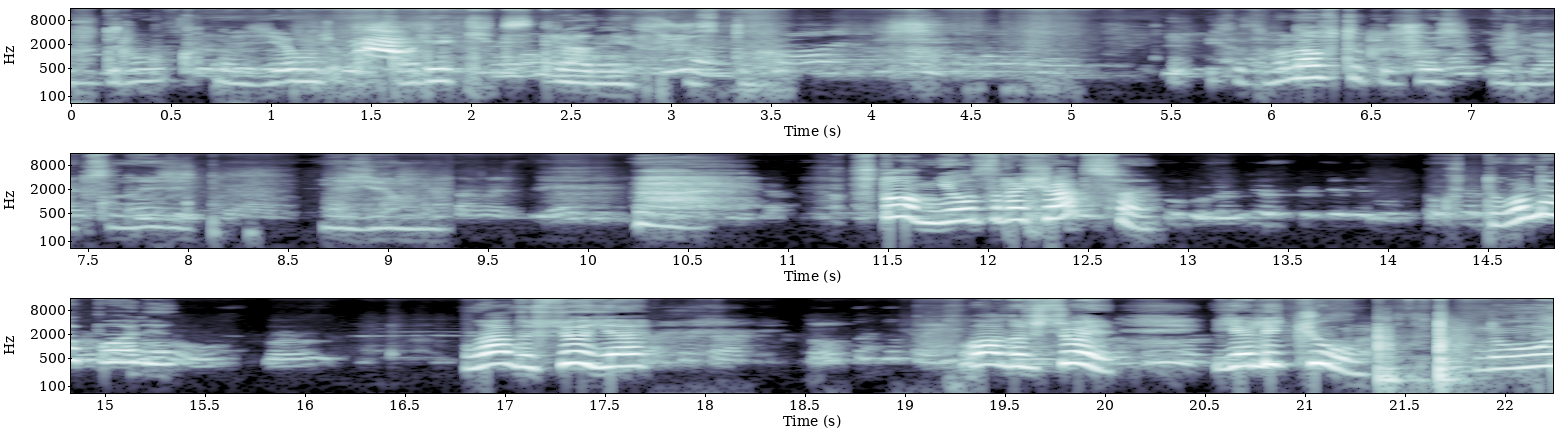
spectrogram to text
вдруг на Землю попали какие-то странные существа. И космонавту пришлось вернуться на, на Землю. Что, мне возвращаться? Кто напали? Ладно, все, я... Ладно, все, я лечу. Но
